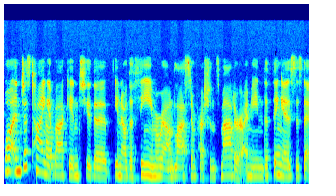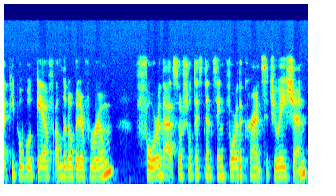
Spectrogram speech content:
Well, and just tying Um, it back into the, you know, the theme around last impressions matter. I mean, the thing is is that people will give a little bit of room for that social distancing for the current situation.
